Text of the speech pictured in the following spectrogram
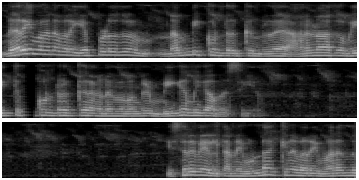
நிறைவானவரை எப்பொழுதும் நம்பிக்கொண்டிருக்கின்ற அரணாக வைத்துக் கொண்டிருக்கிற அனுபவங்கள் மிக மிக அவசியம். இஸ்ரவேல் தன்னை உண்டாக்கினவரை மறந்து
